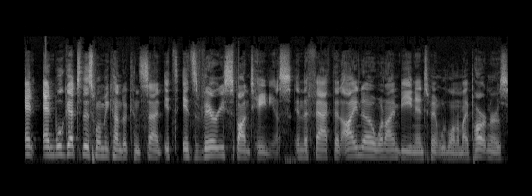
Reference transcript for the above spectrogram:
And and we'll get to this when we come to consent. It's it's very spontaneous in the fact that I know when I'm being intimate with one of my partners,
